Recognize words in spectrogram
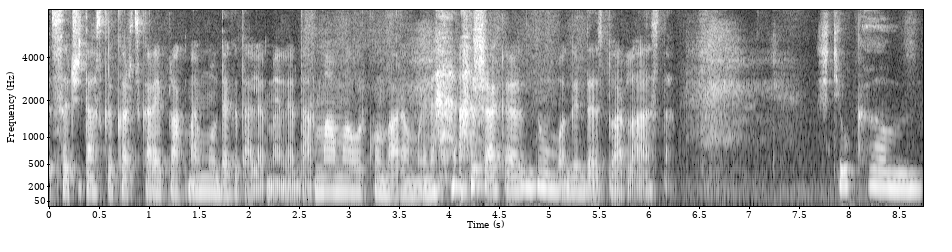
să citească cărți care îi plac mai mult decât ale mele, dar mama oricum va rămâne, așa că nu mă gândesc doar la asta. Știu că um,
